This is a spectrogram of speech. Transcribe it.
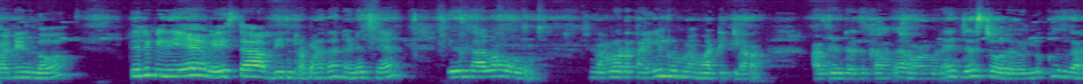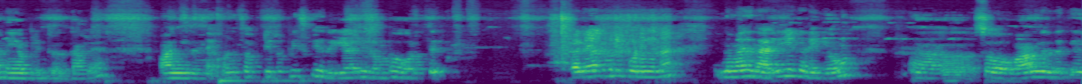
பண்ணியிருந்தோம். திருப்பி இது ஏன் வேஸ்ட்டா அப்படின்ற மாதிரி தான் நினச்சேன். இருந்தாலும் நம்மளோட தையல் ரூமில் மாட்டிக்கலாம் அப்படின்றதுக்காக வாங்கினேன். ஜஸ்ட் ஒரு லுக்குக்கு தானே அப்படின்றதுக்காக வாங்கியிருந்தேன். ஒன் ஃபிஃப்டி ருபீஸ்க்கு ரியாலி ரொம்ப ஒர்த்து கன்னியாகுமரி போனீங்கன்னா இந்த மாதிரி நிறைய கிடைக்கும். ஸோ வாங்குறதுக்கு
